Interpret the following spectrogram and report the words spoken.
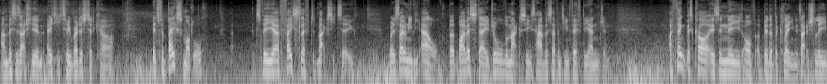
and this is actually an 82 registered car. It's the base model, it's the uh, facelifted Maxi 2, but it's only the L. But by this stage, all the Maxis have the 1750 engine. I think this car is in need of a bit of a clean. It actually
